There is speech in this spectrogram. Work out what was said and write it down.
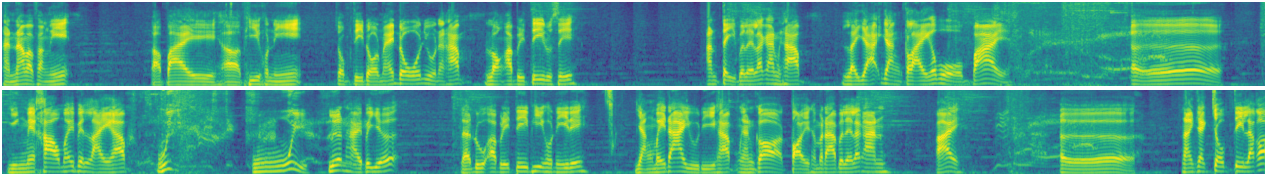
หันหน้ามาฝั่งนี้ ต่อไปอพี่คนนี้โจมตีโดนไหมโดนอยู่นะครับ ลอง ability ดูสิ อันติไปเลยแล้วกันครับ ระยะอย่างไกลครับผมไปเออ ยิงไม่เข้าไม่เป็นไรครับ อุ้ยอุ้ยเลื่อนหายไปเยอะ แล้วดู ability พี่คนนี้ดิ ยังไม่ได้อยู่ดีครับ งั้นก็ต่อยธรรมดาไปเลยแล้วกัน ไป เออ หลังจากโจมตีแล้วก็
